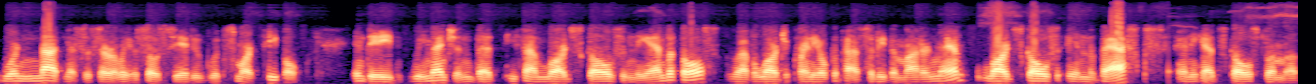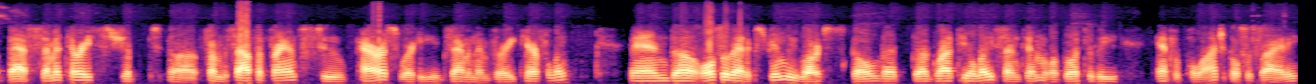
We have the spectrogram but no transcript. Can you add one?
were not necessarily associated with smart people. Indeed, we mentioned that he found large skulls in Neanderthals, who have a larger cranial capacity than modern man, large skulls in the Basques, and he had skulls from a Basque cemetery shipped uh, from the south of France to Paris, where he examined them very carefully. And uh, also that extremely large skull that uh, Gratiolet sent him, or brought to the Anthropological Society,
